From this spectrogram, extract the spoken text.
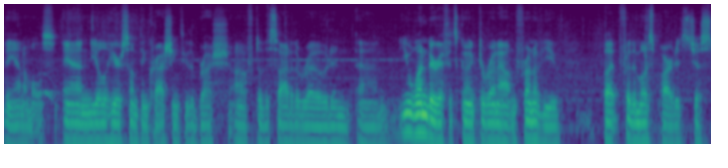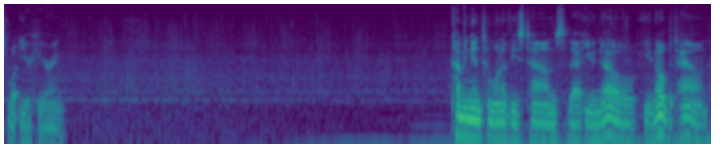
the animals, and you'll hear something crashing through the brush off to the side of the road, and um, you wonder if it's going to run out in front of you. But for the most part, it's just what you're hearing. Coming into one of these towns that you know, you know the town,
